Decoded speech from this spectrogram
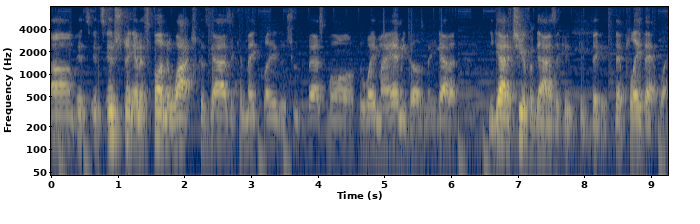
um, it's it's interesting and it's fun to watch because guys that can make plays and shoot the basketball the way Miami does, man, you gotta you gotta cheer for guys that can, can that, that play that way.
